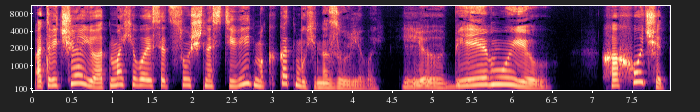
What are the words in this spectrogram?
Отвечаю, отмахиваясь от сущности ведьмы, как от мухи назойливой. «Любимую!» Хохочет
